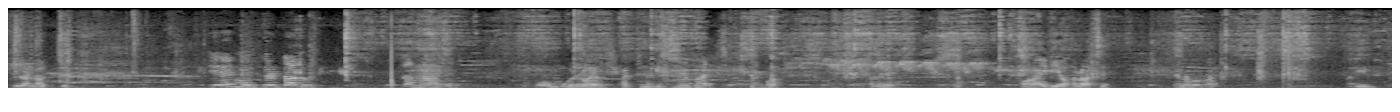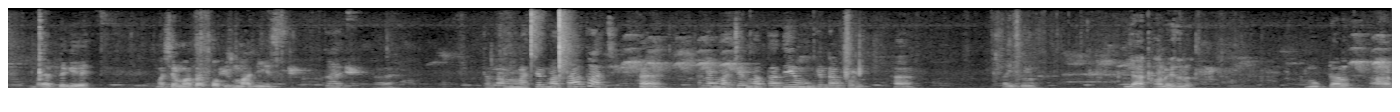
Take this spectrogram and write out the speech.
কী রান্না হচ্ছে? এই মুগের ডাল রান্না হবে। ও মুগের ভাত খাচ্ছি নাকি? মেয়ে ভাজছে বাহ তাহলে আমার আইডিয়া ভালো আছে। কেন বাবা? আমি বাজার থেকে মাছের মাথা ক পিস মাছ নিয়ে এসেছি। হ্যাঁ। তাহলে মাছের মাথাও তো আছে। হ্যাঁ। তাহলে মাছের মাথা দিয়ে মুগের ডাল করি। হ্যাঁ তাই করো। যাক ভালোই হলো। মুগ ডাল আর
